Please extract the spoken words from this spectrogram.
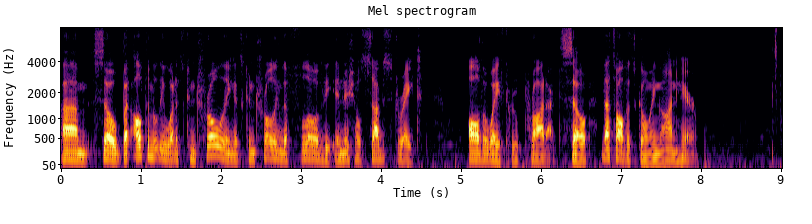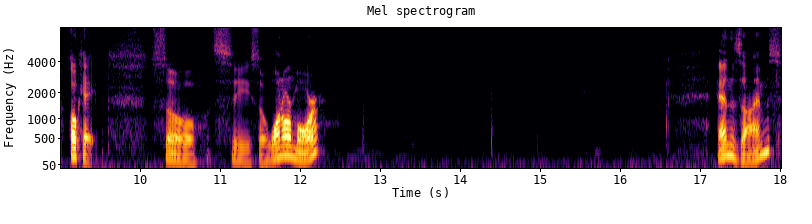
Um, so, but ultimately, what it's controlling, it's controlling the flow of the initial substrate all the way through product. So that's all that's going on here. Okay, so let's see. So one or more. Enzymes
